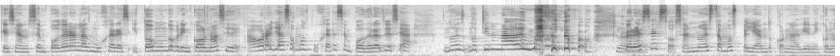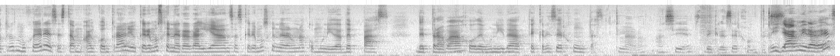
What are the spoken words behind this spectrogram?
que decían, se empoderan las mujeres y todo el mundo brincó, ¿no? Así de, ahora ya somos mujeres empoderadas. Yo decía, no, es, no tiene nada de malo, pero es eso, o sea, no estamos peleando con nadie ni con otras mujeres, estamos, al contrario, queremos generar alianzas, queremos generar una comunidad de paz, de trabajo, de unidad, de crecer juntas. Claro, así es, de crecer juntas. Y ya, mira, ¿ves?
